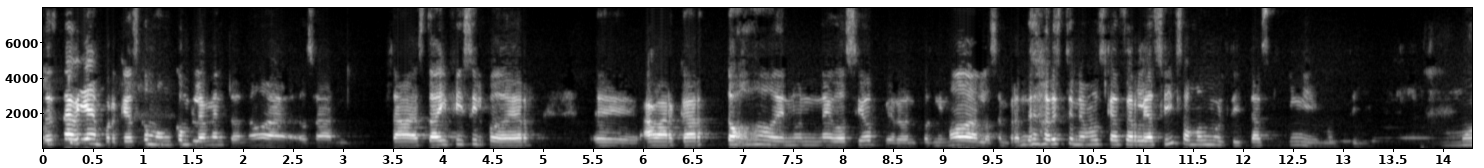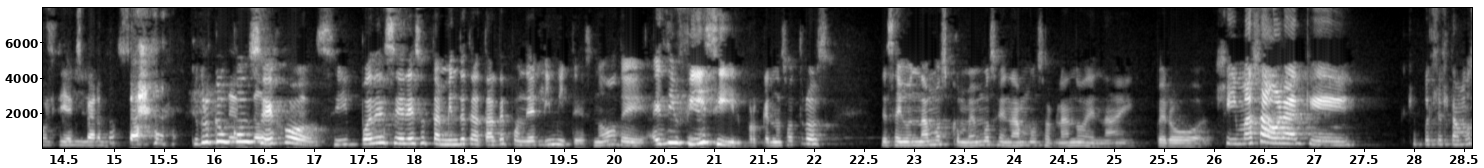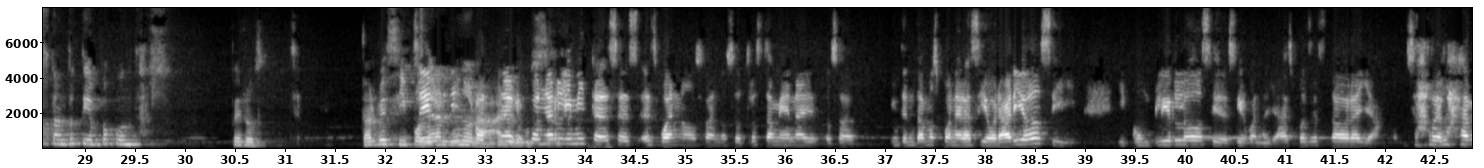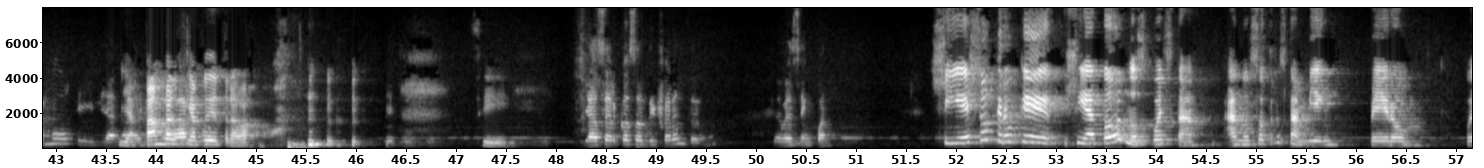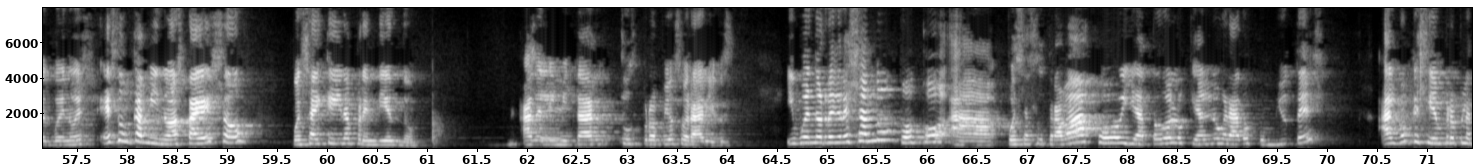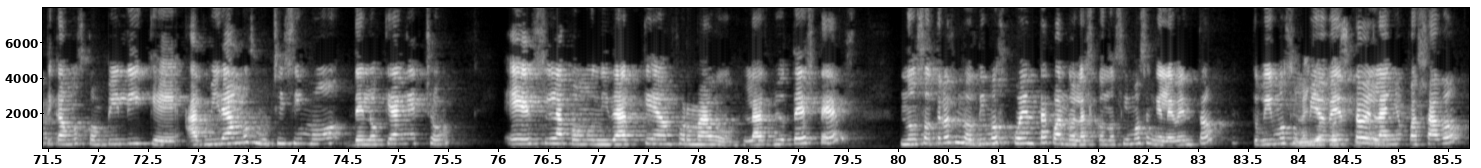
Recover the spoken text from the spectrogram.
Está bien, porque es como un complemento, ¿no? O sea, está, está difícil poder eh, abarcar todo en un negocio, pero pues ni modo, los emprendedores tenemos que hacerle así. Somos multitasking y multi multi-expertos. Yo creo que un consejo, sí, puede ser eso también de tratar de poner límites, ¿no? De, es difícil, porque nosotros desayunamos, comemos, cenamos hablando de NAE, pero... Sí, más ahora que, que pues estamos tanto tiempo juntas. Pero tal vez sí poner algún horario. Poner, poner límites es, es bueno, o sea, nosotros también hay, o sea, intentamos poner así horarios y, y, cumplirlos y decir, bueno, ya después de esta hora ya, vamos a relajarnos y ya no Ya, pamba el que de trabajo. sí. Y hacer cosas diferentes, ¿no? De vez en cuando. Sí, eso creo que sí, a todos nos cuesta, a nosotros también, pero pues bueno, es, es un camino, hasta eso pues hay que ir aprendiendo a delimitar tus propios horarios. Y bueno, regresando un poco a, pues a su trabajo y a todo lo que han logrado con Beautest, algo que siempre platicamos con Pili, que admiramos muchísimo de lo que han hecho, es la comunidad que han formado. Las Beautesters, nosotros nos dimos cuenta cuando las conocimos en el evento, tuvimos un bioevento el año pasado.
